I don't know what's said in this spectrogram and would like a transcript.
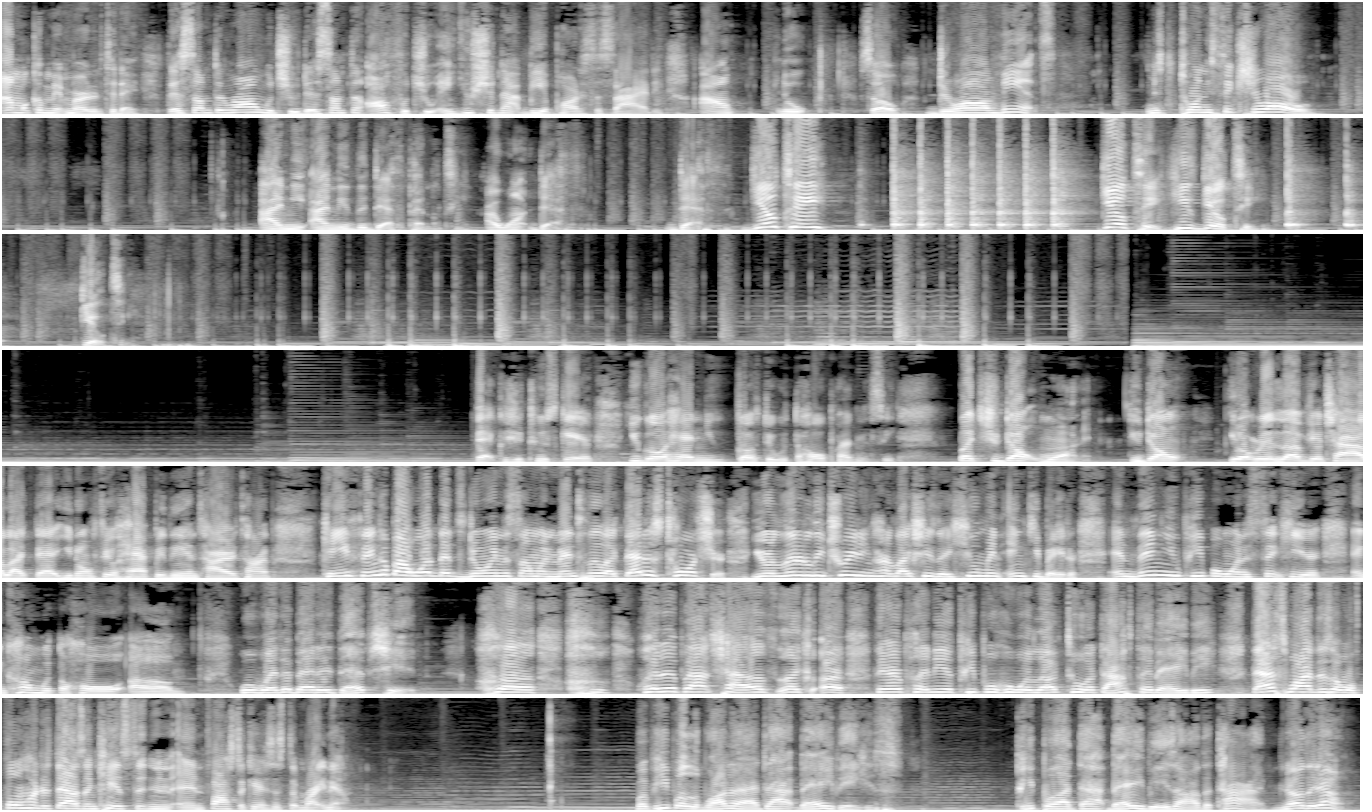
I'm gonna commit murder today. There's something wrong with you. There's something off with you, and you should not be a part of society. I don't. Nope. So, Derion Vence, Mr. 26 year old, I need I need the death penalty. I want death. Death. Guilty. Guilty. He's guilty. Guilty. that because you're too scared. You go ahead and you go through with the whole pregnancy, but you don't want it. You don't. You don't really love your child like that. You don't feel happy the entire time. Can you think about what that's doing to someone mentally? Like that is torture. You're literally treating her like she's a human incubator. And then you people want to sit here and come with the whole, um, well, what about adoption? Uh, what about child? Like, uh, there are plenty of people who would love to adopt a baby. That's why there's over 400,000 kids sitting in foster care system right now. But people want to adopt babies. People adopt babies all the time. No, they don't.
